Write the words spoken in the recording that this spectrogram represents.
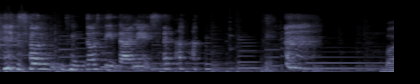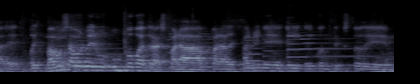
son dos titanes. Vale, vamos a volver un poco atrás para, para dejar bien el, contexto de,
